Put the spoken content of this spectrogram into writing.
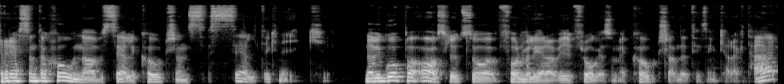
Presentation av säljcoachens säljteknik. När vi går på avslut så formulerar vi frågor som är coachande till sin karaktär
